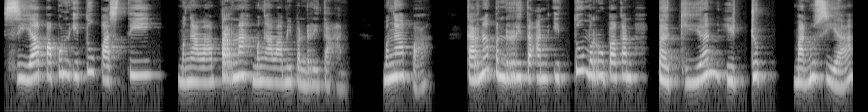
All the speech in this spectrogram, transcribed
siapa pun itu pasti mengalami, pernah mengalami penderitaan. Mengapa? Karena penderitaan itu merupakan bagian hidup manusia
